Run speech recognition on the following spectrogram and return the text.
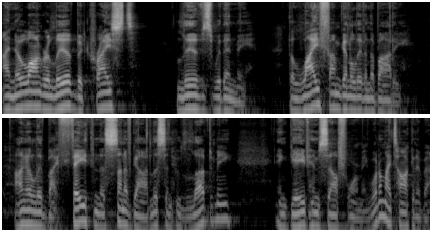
I no longer live, but Christ lives within me. The life I'm going to live in the body, I'm going to live by faith in the Son of God, listen, who loved me and gave himself for me. What am I talking about?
